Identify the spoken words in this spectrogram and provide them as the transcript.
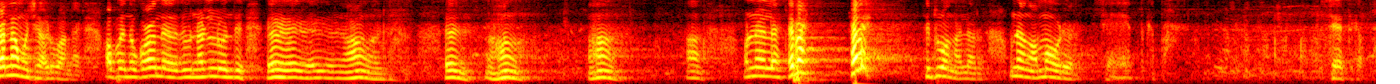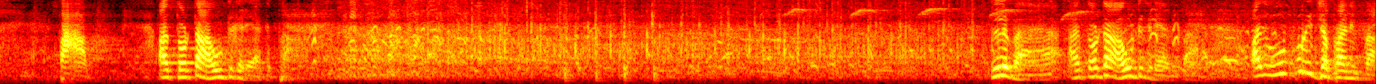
கண்ணாமூச்சி ஆடுவாங்க. அப்போ இந்த குழந்தை இது நடுவில் வந்து ஆ ஆ ஆ ஒன்றும் இல்லை. எப்போ திட்டுவாங்க எல்லாரும். இன்னும் எங்கள் அம்மா சேர்த்துக்கப்பா சேர்த்துக்கப்பா பாவம். அது தொட்டால் அவுட்டு கிடையாதுப்பா. இல்லைப்பா அது தொட்டால் அவுட்டு கிடையாதுப்பா. அது உப்புக்கு சப்பானிப்பா.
